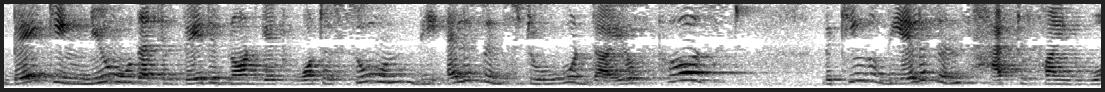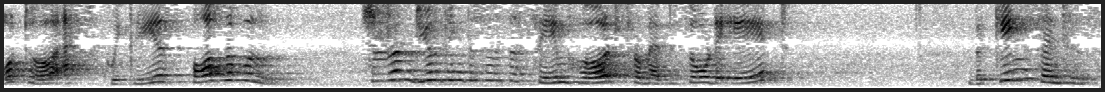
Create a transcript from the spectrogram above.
Their king knew that if they did not get water soon, the elephants too would die of thirst. The king of the elephants had to find water as quickly as possible. Children, do you think this is the same herd from episode 8? The king sent his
